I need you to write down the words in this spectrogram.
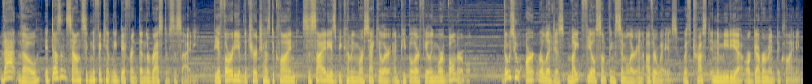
That, though, it doesn't sound significantly different than the rest of society. The authority of the church has declined, society is becoming more secular, and people are feeling more vulnerable. Those who aren't religious might feel something similar in other ways, with trust in the media or government declining,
